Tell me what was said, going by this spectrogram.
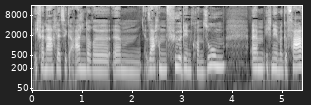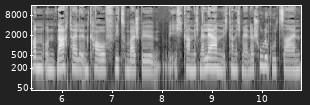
Ich vernachlässige andere ähm, Sachen für den Konsum. Ähm, ich nehme Gefahren und Nachteile in Kauf, wie zum Beispiel, ich kann nicht mehr lernen, ich kann nicht mehr in der Schule gut sein,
